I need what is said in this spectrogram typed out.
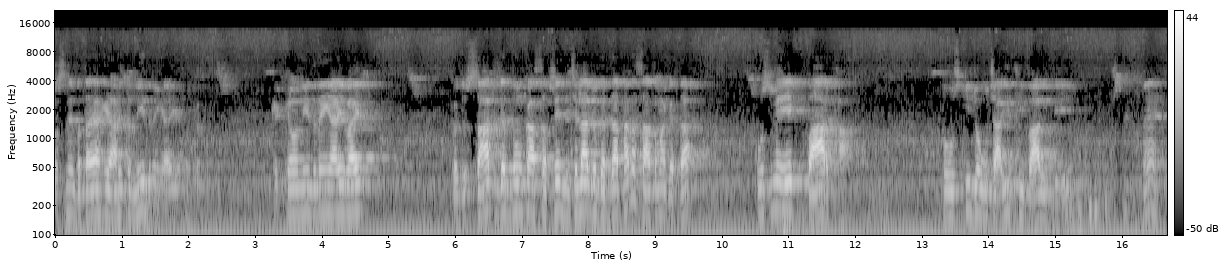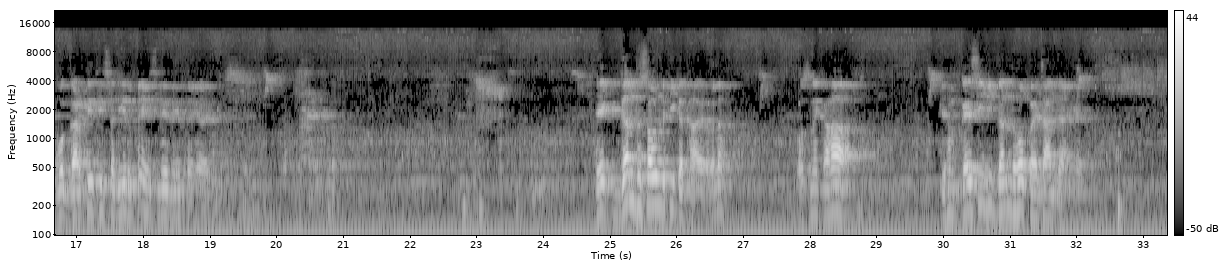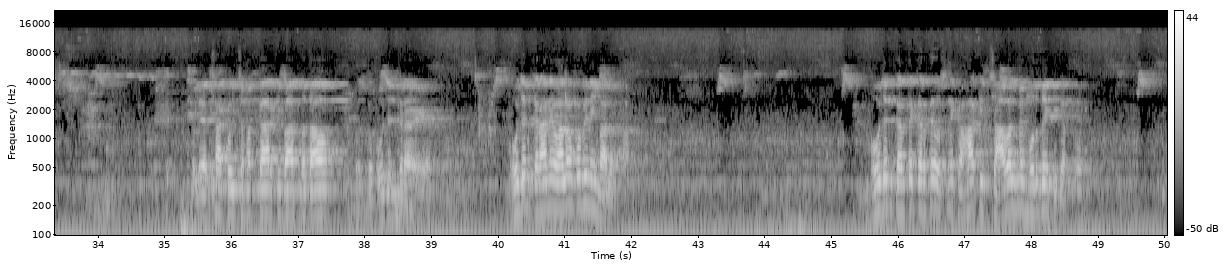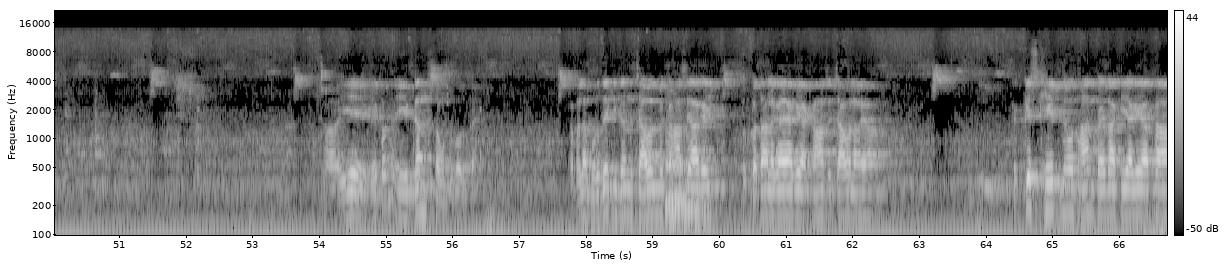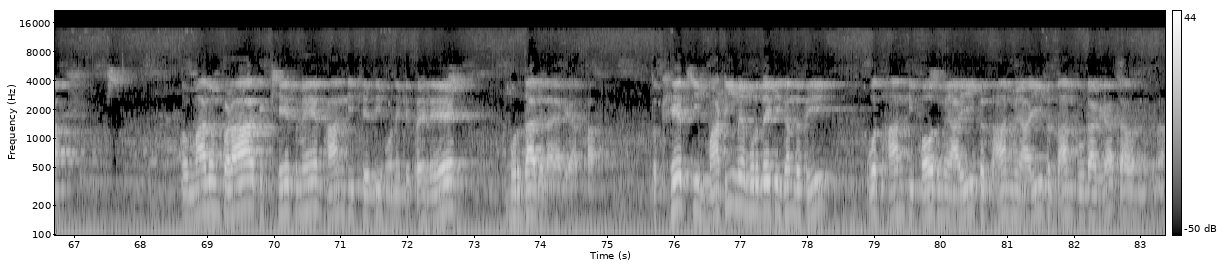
उसने बताया कि आज तो नींद नहीं आई है। कि क्यों नींद नहीं आई भाई? तो जो सात गद्दों का सबसे निचला जो गद्दा था ना, सातवां गद्दा, उसमें एक बार था। तो उसकी जो ऊंचाई थी बाल की है, वो गड़ती थी शरीर में इसलिए नींद नहीं आई एक गंध साउंड की कथा है बोला। उसने कहा कि हम कैसी भी गंध हो पहचान जाएँगे। बोले अच्छा कोई चमत्कार की बात बताओ उसको भोजन कराया गया। भोजन कराने वालों को भी नहीं मालूम था। भोजन करते करते उसने कहा कि चावल में मुर्दे की गंध है। हाँ, ये देखो ना ये गंध साउंड बोलते हैं। तो भला मुर्दे की गंध चावल में कहा से आ गई? तो पता लगाया गया कहाँ से चावल आया। कि किस खेत में वो धान पैदा किया गया था? तो मालूम पड़ा कि खेत में धान की खेती होने के पहले मुर्दा जलाया गया था। तो खेत की माटी में मुर्दे की गंध थी, वो धान की पौध में आई, फिर धान में आई, फिर धान कूटा गया, चावल निकला।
